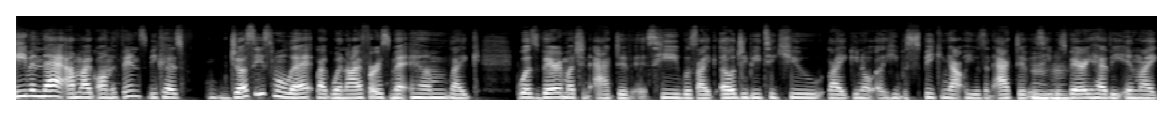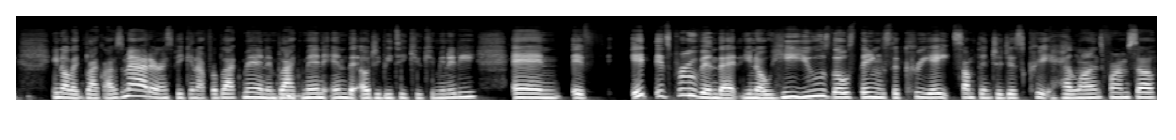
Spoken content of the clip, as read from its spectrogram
even that I'm like on the fence because Jussie Smollett, like when I first met him, like was very much an activist. He was like LGBTQ, like you know, uh, he was speaking out. He was an activist. He was very heavy in like you know, like Black Lives Matter and speaking up for Black men and Black men in the LGBTQ community. And if it, it's proven that you know he used those things to create something to just create headlines for himself.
